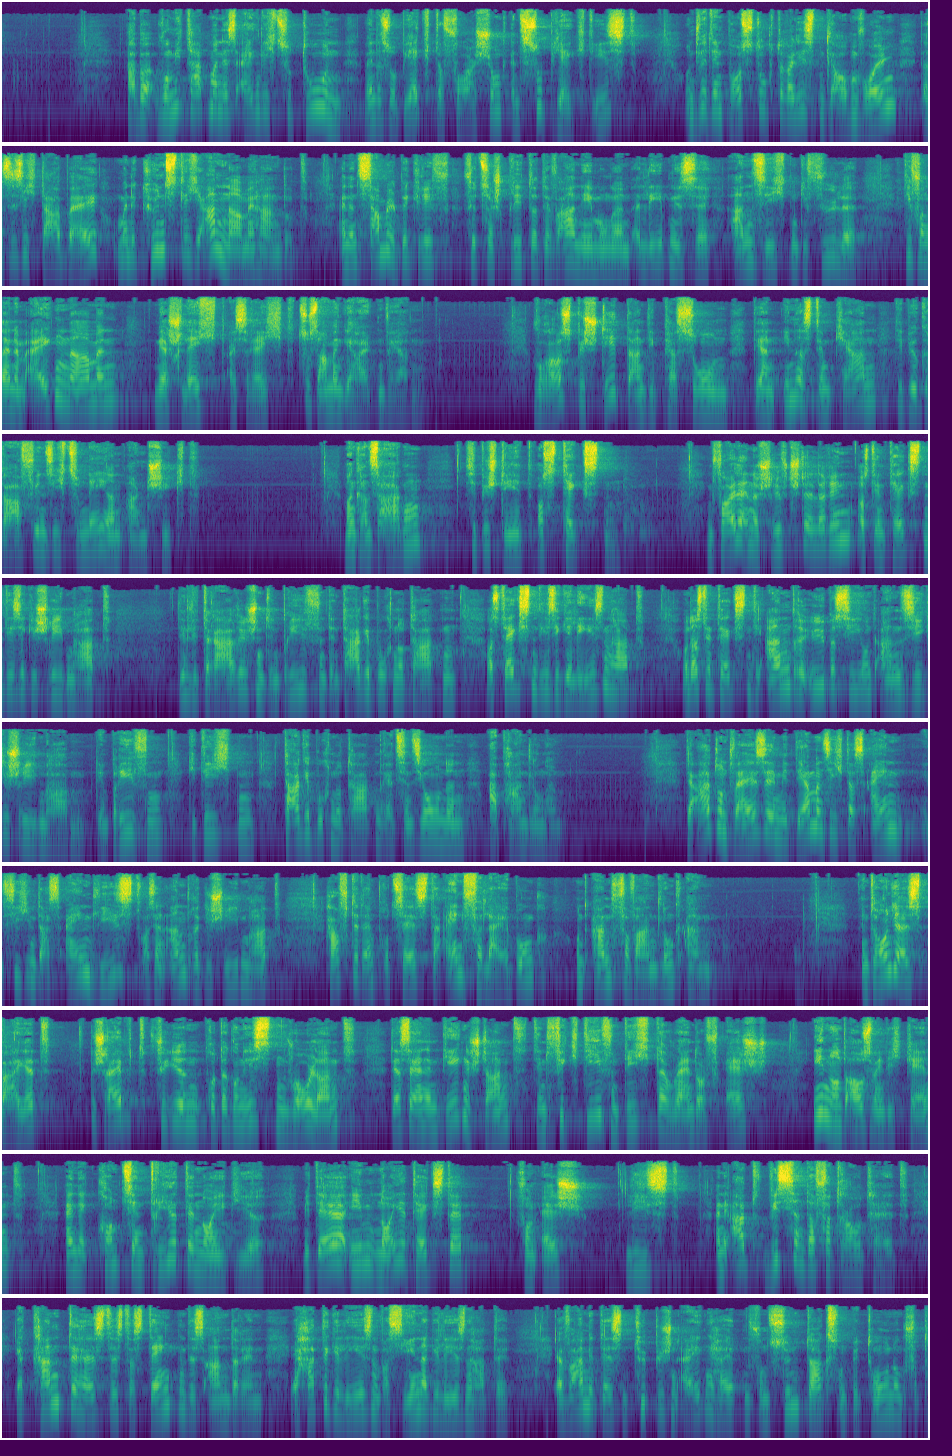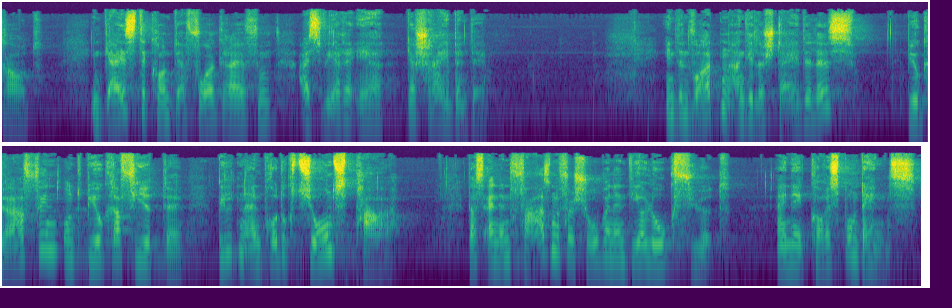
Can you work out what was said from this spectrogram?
Aber womit hat man es eigentlich zu tun, wenn das Objekt der Forschung ein Subjekt ist und wir den Poststrukturalisten glauben wollen, dass es sich dabei um eine künstliche Annahme handelt? einen Sammelbegriff für zersplitterte Wahrnehmungen, Erlebnisse, Ansichten, Gefühle, die von einem Eigennamen mehr schlecht als recht zusammengehalten werden. Woraus besteht dann die Person, deren innerstem Kern die Biografin sich zu nähern anschickt? Man kann sagen, sie besteht aus Texten. Im Falle einer Schriftstellerin aus den Texten, die sie geschrieben hat, den literarischen, den Briefen, den Tagebuchnotaten, aus Texten, die sie gelesen hat und aus den Texten, die andere über sie und an sie geschrieben haben, den Briefen, Gedichten, Tagebuchnotaten, Rezensionen, Abhandlungen. Der Art und Weise, mit der man sich, das ein, sich in das einliest, was ein anderer geschrieben hat, haftet ein Prozess der Einverleibung und Anverwandlung an. Antonia Spayet beschreibt für ihren Protagonisten Roland der seinen Gegenstand, den fiktiven Dichter Randolph Ash, in- und auswendig kennt, eine konzentrierte Neugier, mit der er ihm neue Texte von Ash liest. Eine Art wissender Vertrautheit. Er kannte, heißt es, das Denken des anderen. Er hatte gelesen, was jener gelesen hatte. Er war mit dessen typischen Eigenheiten von Syntax und Betonung vertraut. Im Geiste konnte er vorgreifen, als wäre er der Schreibende. In den Worten Angela Steideles, Biografin und Biografierte bilden ein Produktionspaar, das einen phasenverschobenen Dialog führt, eine Korrespondenz.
